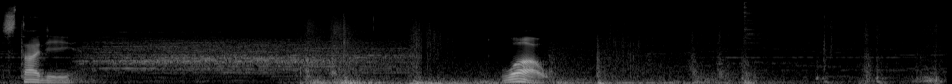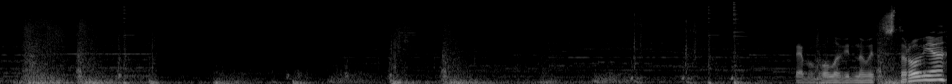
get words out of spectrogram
стадії. Вау. Треба було відновити здоров'я.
